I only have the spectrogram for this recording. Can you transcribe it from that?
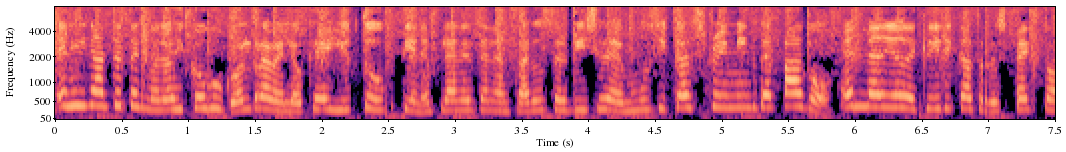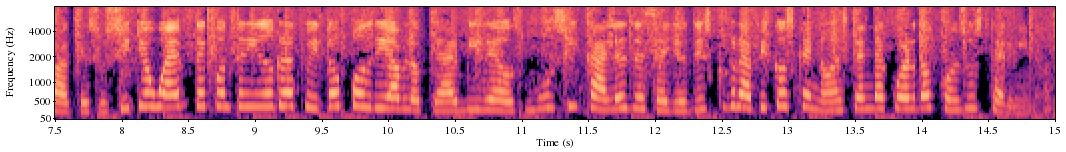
El gigante tecnológico Google reveló que YouTube tiene planes de lanzar un servicio de música streaming de pago, en medio de críticas respecto a que su sitio web de contenido gratuito podría bloquear videos musicales de sellos discográficos que no estén de acuerdo con sus términos.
